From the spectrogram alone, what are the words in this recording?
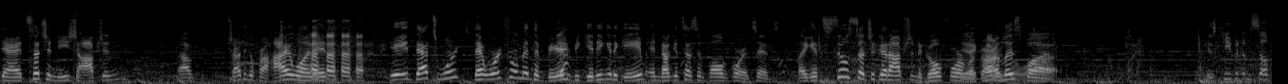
Yeah, it's such a niche option. I tried to go for a high one, and it, that's worked. That worked for him at the very Yeah. beginning of the game, and Nuggetz hasn't fallen for it since. Like it's still such a good option to go for Yeah, it covers a regardless, but lot. Is keeping himself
